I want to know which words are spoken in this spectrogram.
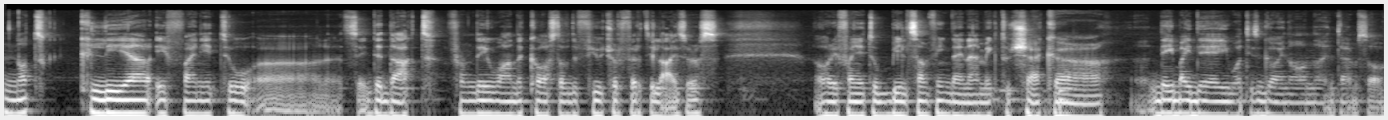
not clear if I need to uh, let's say deduct from day one the cost of the future fertilizers or if I need to build something dynamic to check uh, day by day what is going on in terms of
